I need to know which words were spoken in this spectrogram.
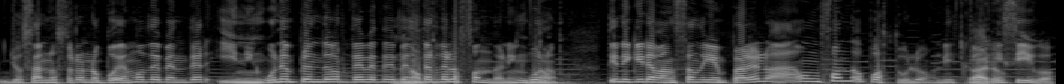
yo, o sea, nosotros no podemos depender y ningún emprendedor debe depender No. de los fondos, ninguno. No. Tiene que ir avanzando y en paralelo, ah, un fondo, postulo, listo, Claro. y sigo,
